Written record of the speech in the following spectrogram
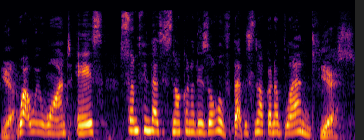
Yeah. what we want is something that is not going to dissolve, that is not going to blend. Yes.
